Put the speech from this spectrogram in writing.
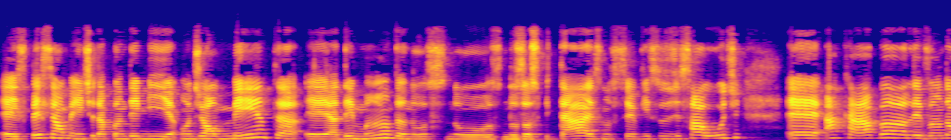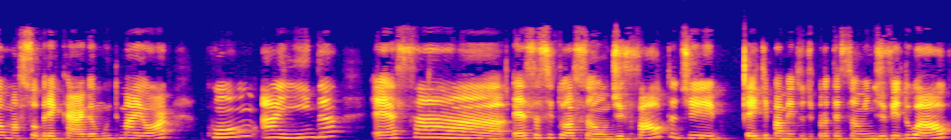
é, especialmente da pandemia, onde aumenta é, a demanda nos, nos, nos, hospitais, nos serviços de saúde, é, acaba levando a uma sobrecarga muito maior, com ainda essa, essa situação de falta de equipamento de proteção individual,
